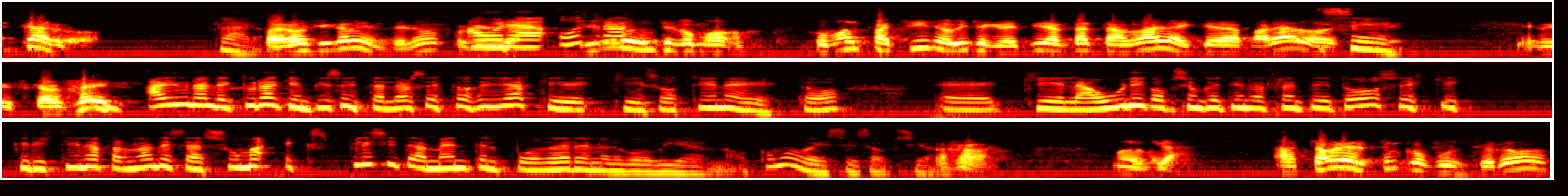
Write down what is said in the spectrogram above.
el cargo, Claro. paradójicamente, ¿no? Porque Ahora, otra-. Como, como al Pacino, ¿viste? Que le tiran tantas balas y queda parado Sí. en Scarface. Hay una lectura que empieza a instalarse estos días que, que sostiene esto, eh, que la única opción que tiene al frente de todos es que Cristina Fernández asuma explícitamente el poder en el gobierno. ¿Cómo ves esa opción? Ajá. Bueno, mira, hasta ahora el truco funcionó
